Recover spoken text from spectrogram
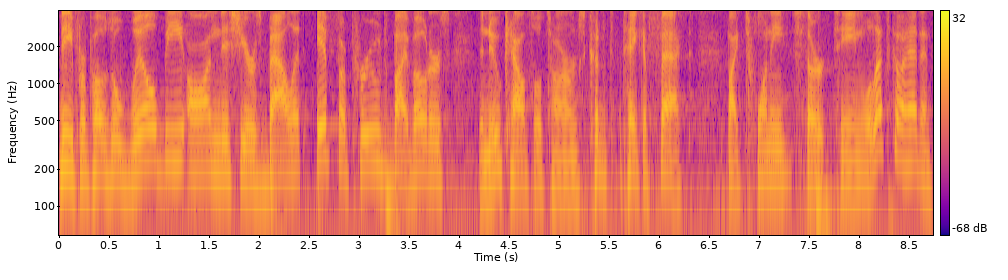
The proposal will be on this year's ballot. If approved by voters, the new council terms could take effect by 2013. Well, let's go ahead and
